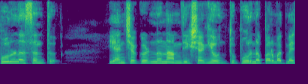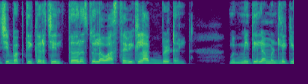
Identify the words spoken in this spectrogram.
पूर्ण संत यांच्याकडनं नामदीक्षा घेऊन तू पूर्ण परमात्म्याची भक्ती करशील तरच तुला वास्तविक लाभ भेटेल. मग मी तिला म्हटले की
